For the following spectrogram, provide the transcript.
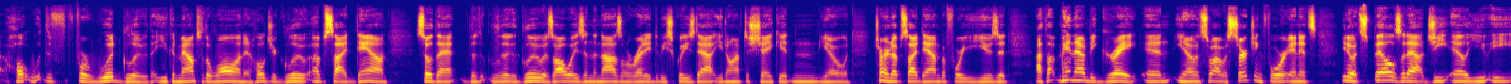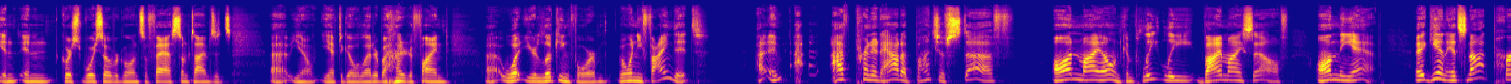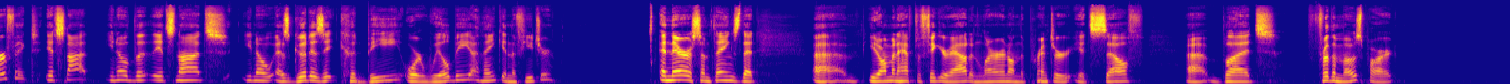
for wood glue that you can mount to the wall and it holds your glue upside down so that the, the glue is always in the nozzle ready to be squeezed out. You don't have to shake it and, you know, turn it upside down before you use it. I thought, man, that would be great. And, you know, and so I was searching for it and it's, you know, it spells it out G L U E. And, and of course, voiceover going so fast, sometimes it's, uh, you know, you have to go letter by letter to find uh, what you're looking for. But when you find it, I, I, I've printed out a bunch of stuff on my own, completely by myself on the app. Again, it's not perfect. It's not, you know, the it's not, you know, as good as it could be or will be, I think, in the future. And there are some things that um, you know, I'm going to have to figure out and learn on the printer itself. Uh, but for the most part,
